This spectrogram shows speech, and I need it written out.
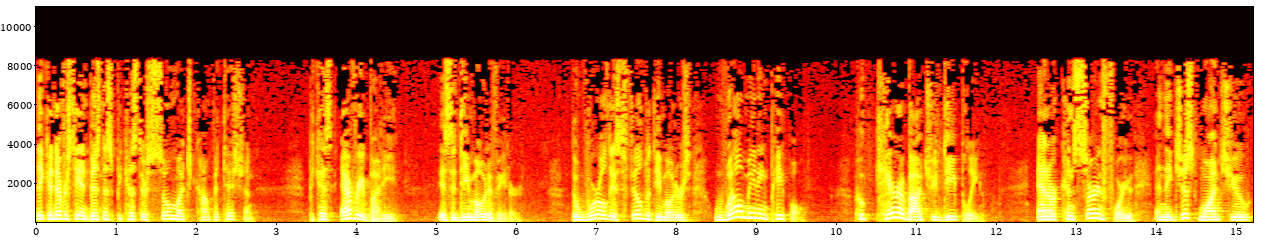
they could never stay in business because there's so much competition. Because everybody is a demotivator. The world is filled with demotivators, well-meaning people who care about you deeply and are concerned for you and they just want you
